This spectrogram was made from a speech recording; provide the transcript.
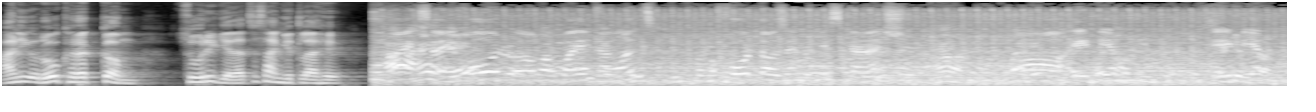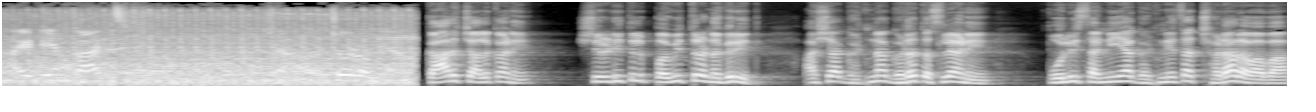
आणि रोख रक्कम चोरी गेल्याचं सांगितलं आहे. Cash, uh, ATM, ATM, ATM cards. च- चोर हो गया। कार चालकाने शिर्डीतील पवित्र नगरीत अशा घटना घडत असल्याने पोलिसांनी या घटनेचा छडा लावावा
